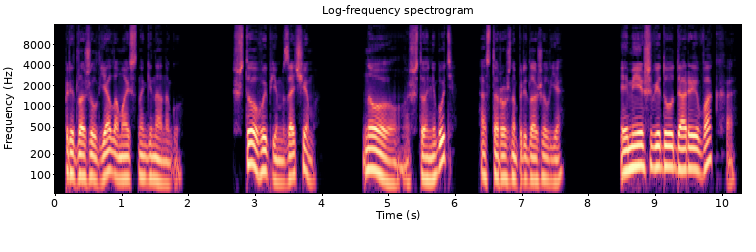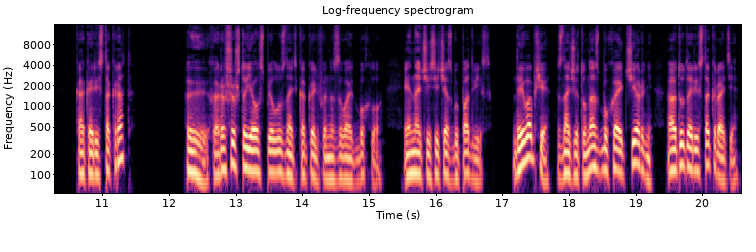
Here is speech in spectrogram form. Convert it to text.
— предложил я, ломаясь ноги на ногу. «Что выпьем? Зачем?» «Ну, что-нибудь?» — осторожно предложил я. «Имеешь в виду дары Вакха, как аристократ?» «Э, хорошо, что я успел узнать, как эльфы называют бухло, иначе сейчас бы подвис. Да и вообще, значит, у нас бухает чернь, а тут аристократия.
